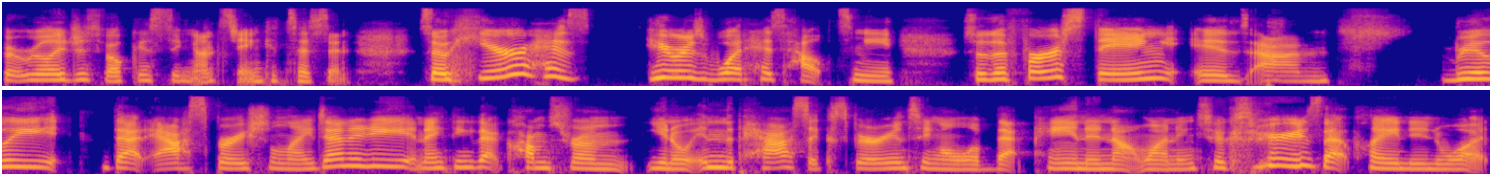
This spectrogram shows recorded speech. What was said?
but really just focusing on staying consistent. So here has here is what has helped me. So the first thing is um really that aspirational identity and i think that comes from you know in the past experiencing all of that pain and not wanting to experience that pain and what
